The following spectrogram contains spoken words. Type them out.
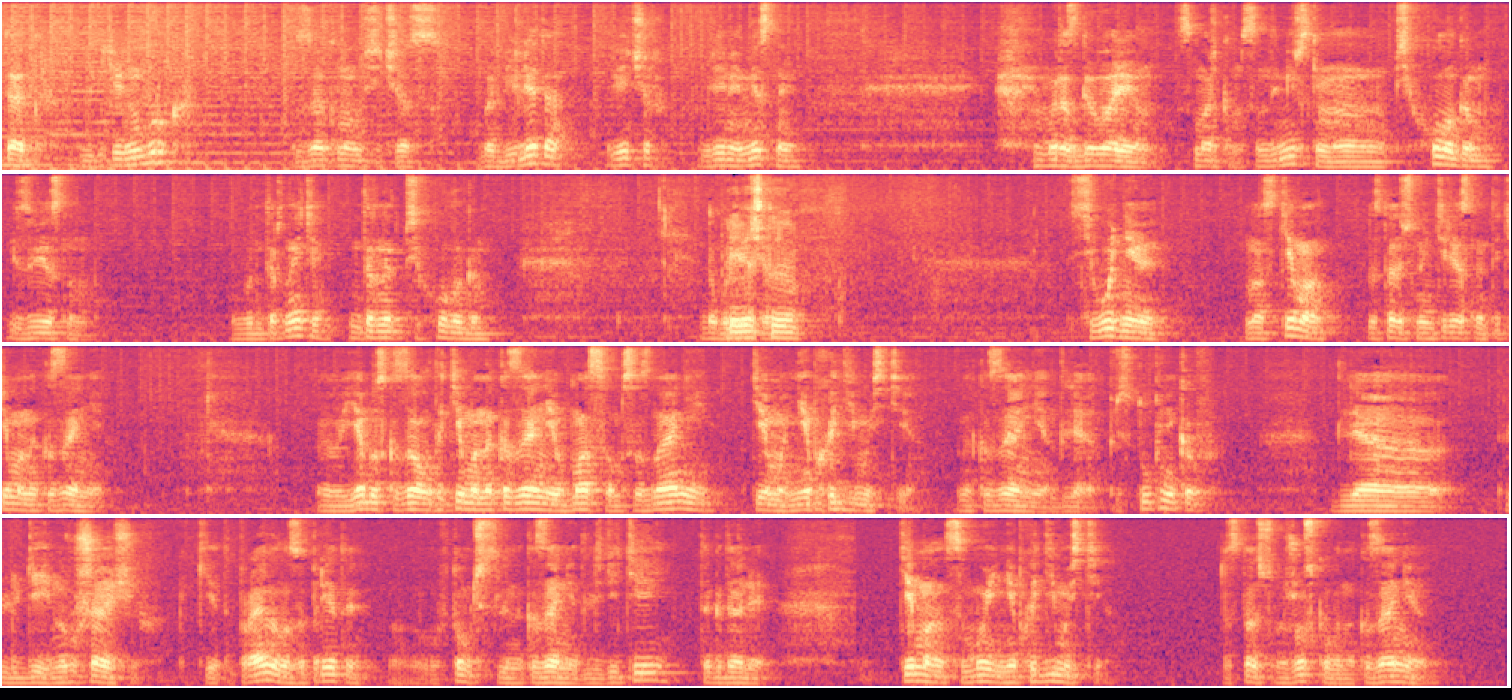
Итак, Екатеринбург. За окном сейчас бабье лето, вечер, время местное. Мы разговариваем с Марком Сандомирским, э, психологом, известным в интернете, интернет-психологом. Добрый Приветствую. вечер. Сегодня у нас тема достаточно интересная, это тема наказания. Э, я бы сказал, это тема наказания в массовом сознании, тема необходимости наказания для преступников, для людей, нарушающих какие-то правила, запреты, в том числе наказание для детей и так далее. Тема самой необходимости достаточно жесткого наказания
